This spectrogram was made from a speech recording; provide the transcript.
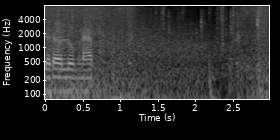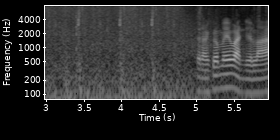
จะโดนลุมนะครับ เราก็ไม่หวั่นอยู่ละ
